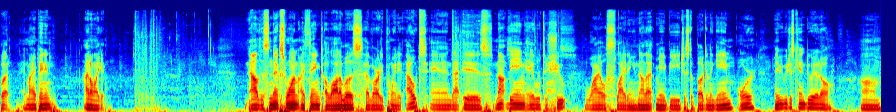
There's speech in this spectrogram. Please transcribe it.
But in my opinion, I don't like it. Now, this next one, I think a lot of us have already pointed out, and that is not being able to shoot while sliding. Now, that may be just a bug in the game, or maybe we just can't do it at all. Um,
